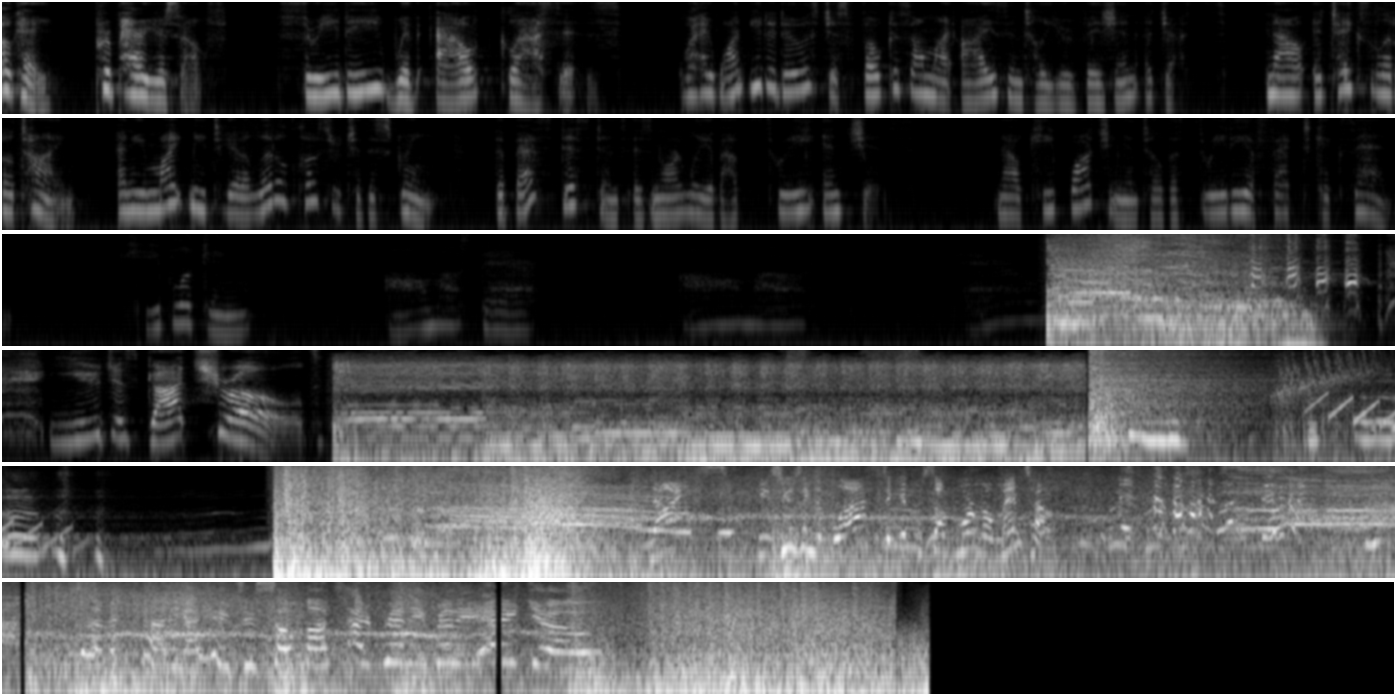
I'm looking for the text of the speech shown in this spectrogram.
Okay, prepare yourself. 3D without glasses. What I want you to do is just focus on my eyes until your vision adjusts. Now, it takes a little time, and you might need to get a little closer to the screen. The best distance is normally about three inches. Now keep watching until the 3D effect kicks in. Keep looking. Almost there. Got trolled. Nice! He's using the blast to give himself more momentum. Damn it, Patty, I hate you so much! I really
